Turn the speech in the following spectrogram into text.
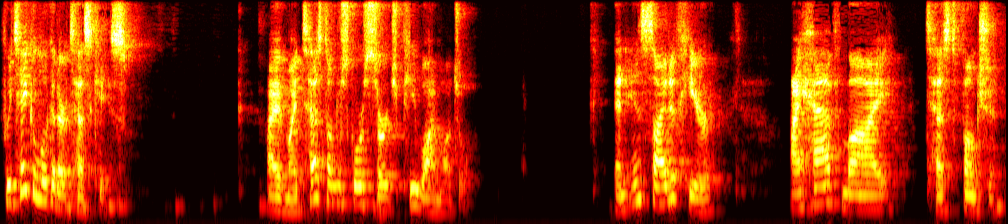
If we take a look at our test case, I have my test underscore search py module. And inside of here, I have my test function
